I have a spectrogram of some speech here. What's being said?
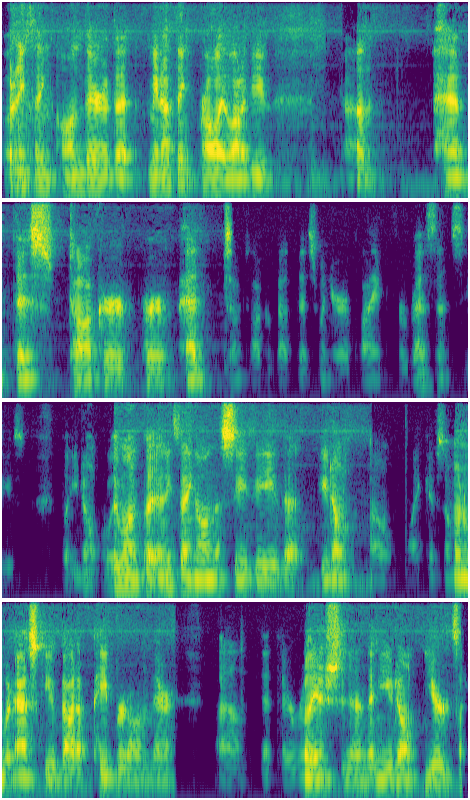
put anything on there that, I mean, I think probably a lot of you um, had this talk or, or had some talk about this when you're applying for residencies, but you don't really want to put anything on the CV that you don't own. Like if someone would ask you about a paper on there, um, that they're really interested in, then you don't, you're, it's like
